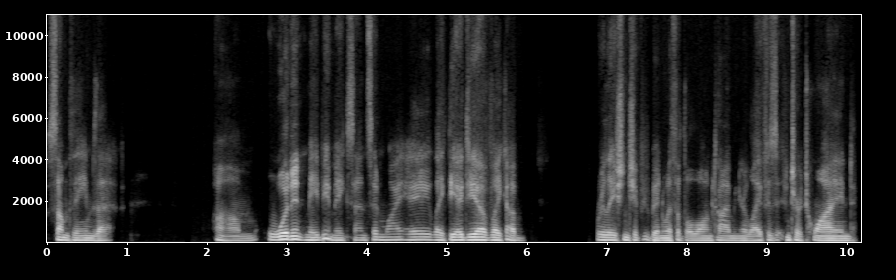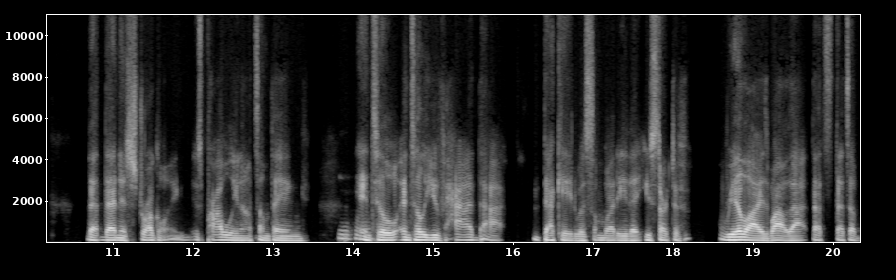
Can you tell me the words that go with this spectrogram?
some themes that um wouldn't maybe make sense in YA, like the idea of like a relationship you've been with for a long time and your life is intertwined that then is struggling is probably not something mm-hmm. until until you've had that decade with somebody that you start to realize wow that that's that's a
